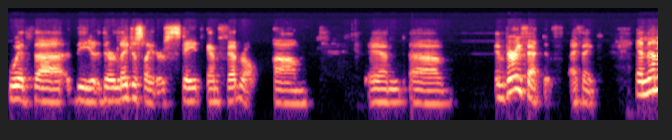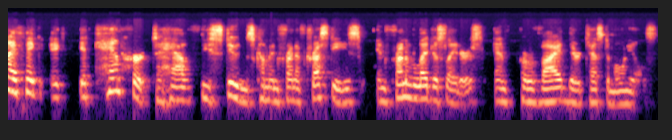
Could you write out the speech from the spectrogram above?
with uh, the their legislators, state and federal. Um, and uh, and very effective, I think. And then I think it, it can't hurt to have these students come in front of trustees, in front of legislators, and provide their testimonials.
